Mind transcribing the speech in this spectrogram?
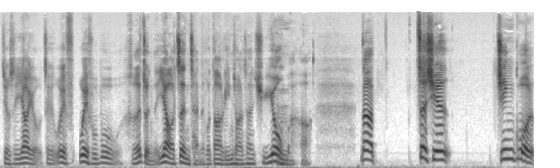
就是要有这个卫卫福部核准的药证才能够到临床上去用嘛哈。那这些经过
